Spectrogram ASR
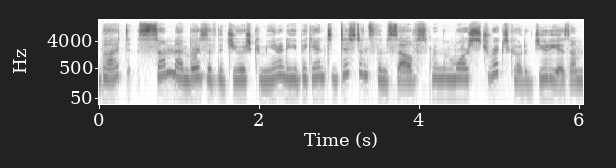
But some members of the Jewish community began to distance themselves from the more strict code of Judaism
